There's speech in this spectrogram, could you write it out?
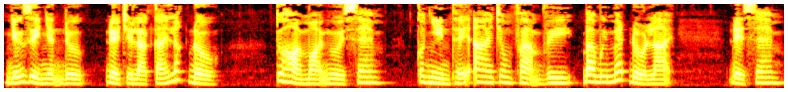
những gì nhận được đều chỉ là cái lắc đầu. Tôi hỏi mọi người xem có nhìn thấy ai trong phạm vi 30 mét đổ lại để xem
